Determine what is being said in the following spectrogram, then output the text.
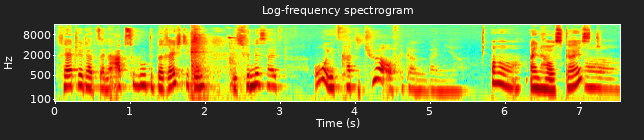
Fairtrade hat seine absolute Berechtigung. Ich finde es halt. Oh, jetzt gerade die Tür aufgegangen bei mir. Oh, ein Hausgeist. Ah,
